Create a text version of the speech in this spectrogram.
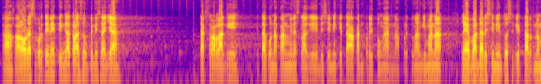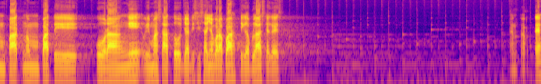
Nah, kalau udah seperti ini tinggal langsung finish saja. Kita ekstra lagi, kita gunakan minus lagi. Di sini kita akan perhitungan. Nah, perhitungan gimana? Lebar dari sini itu sekitar 64, 64 dikurangi 51 jadi sisanya berapa? 13 ya, guys. Enter. Eh,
